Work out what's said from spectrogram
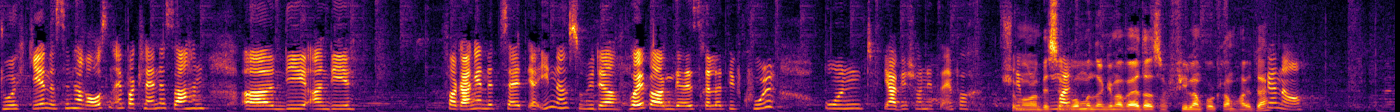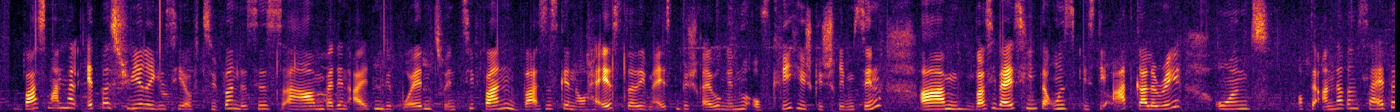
durchgehen. Es sind heraus ein paar kleine Sachen, äh, die an die vergangene Zeit erinnern, so wie der Heuwagen, der ist relativ cool. Und ja, wir schauen jetzt einfach. Schauen wir mal ein bisschen mal rum und dann gehen wir weiter. Es ist noch viel am Programm heute. Genau. Was manchmal etwas schwierig ist hier auf Zypern, das ist ähm, bei den alten Gebäuden zu entziffern, was es genau heißt, da die meisten Beschreibungen nur auf Griechisch geschrieben sind. Ähm, was ich weiß, hinter uns ist die Art Gallery und auf der anderen Seite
